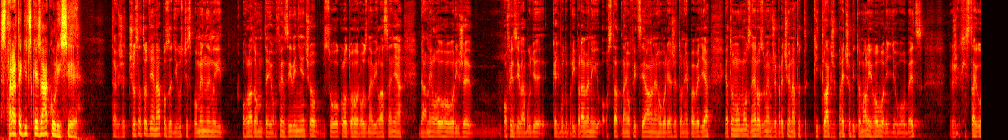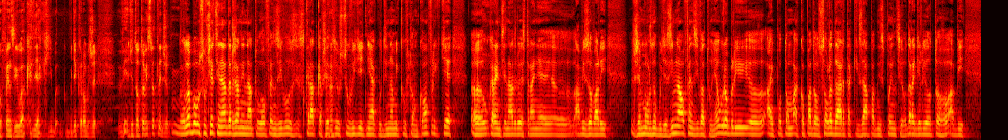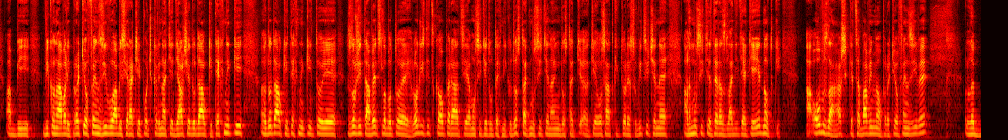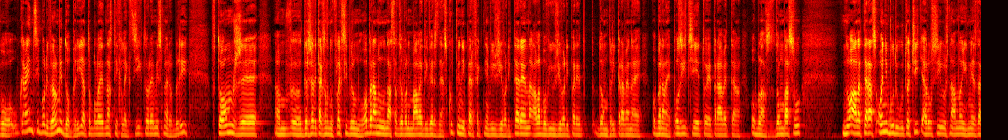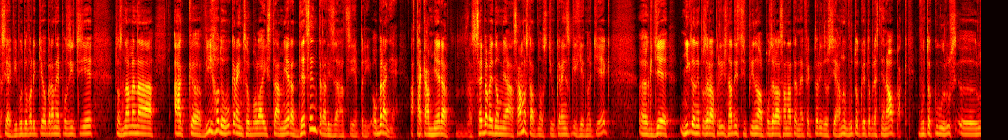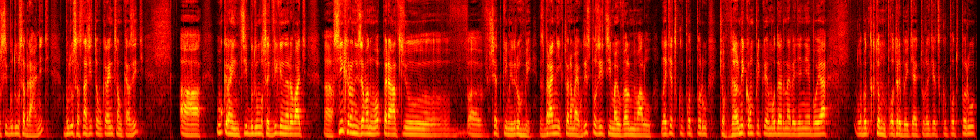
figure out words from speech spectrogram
strategické zákulisie. Takže čo sa to deje na pozadí? Už ste spomenuli ohľadom tej ofenzívy niečo, sú okolo toho rôzne vyhlásenia. Danilov hovorí, že ofenzíva bude, keď budú pripravení, ostatné oficiálne hovoria, že to nepovedia. Ja tomu moc nerozumiem, že prečo je na to taký tlak, že prečo by to mali hovoriť vôbec, že chystajú ofenzívu a kedy aký bude krok, že viete toto vysvetliť? Že... Lebo sú všetci nadržaní na tú ofenzívu, skrátka všetci Aha. už chcú vidieť nejakú dynamiku v tom konflikte. Ukrajinci na druhej strane avizovali, že možno bude zimná ofenzíva, tu neurobili. Aj potom, ako padol Soledár, takých západní spojenci odradili od toho, aby aby vykonávali protiofenzívu, aby si radšej počkali na tie ďalšie dodávky techniky. Dodávky techniky to je zložitá vec, lebo to je logistická operácia, musíte tú techniku dostať, musíte na ňu dostať e, tie osádky, ktoré sú vycvičené, ale musíte teraz zladiť aj tie jednotky. A obzvlášť, keď sa bavíme o protiofenzíve, lebo Ukrajinci boli veľmi dobrí, a to bola jedna z tých lekcií, ktoré my sme robili, v tom, že um, držali tzv. flexibilnú obranu, nasadzovali malé diverzné skupiny, perfektne využívali terén alebo využívali predom pripravené obrané pozície. To je práve tá oblasť z Donbasu. No ale teraz oni budú útočiť a Rusi už na mnohých miestach si aj vybudovali tie obrané pozície. To znamená, ak výhodou Ukrajincov bola istá miera decentralizácie pri obrane a taká miera sebavedomia a samostatnosti ukrajinských jednotiek, E, kde nikto nepozeral príliš na disciplínu, ale pozeral sa na ten efekt, ktorý dosiahnu. V útoku je to presne naopak. V útoku Rus, e, Rusi budú sa brániť, budú sa snažiť to Ukrajincom kaziť a Ukrajinci budú musieť vygenerovať e, synchronizovanú operáciu všetkými druhmi zbraní, ktoré majú k dispozícii, majú veľmi malú leteckú podporu, čo veľmi komplikuje moderné vedenie boja, lebo k tomu potrebujete aj tú leteckú podporu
